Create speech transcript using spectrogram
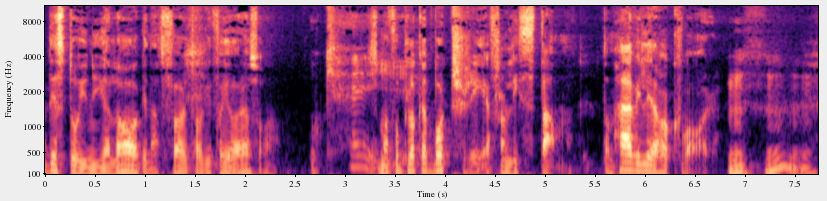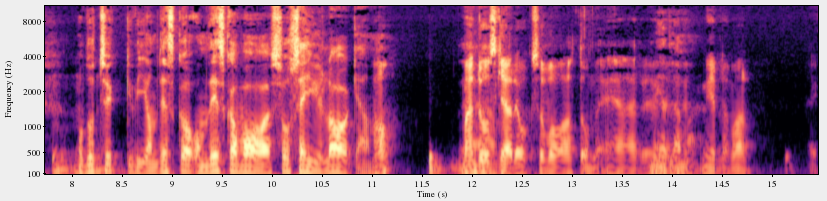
Det står ju i nya lagen att företaget får göra så. Okej. Så man får plocka bort tre från listan. De här vill jag ha kvar. Och då tycker vi, om det, ska, om det ska vara, så säger ju lagen. Ja. Men då ska det också vara att de är eh, Medlemmar. Medlemmar.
